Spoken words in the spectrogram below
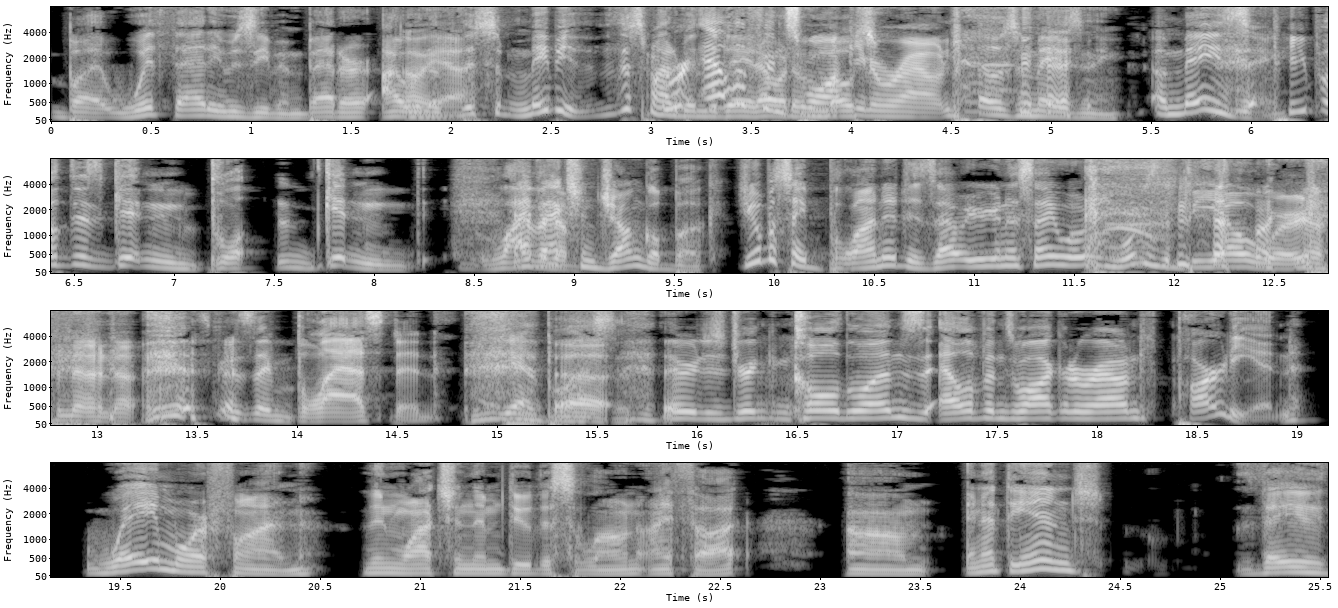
but with that it was even better. I would have yeah. this maybe this might There have been the date I would elephants walking most, around. That was amazing, amazing. People just getting bl- getting Live having a- action Jungle Book. Did you almost say blunted? Is that what you're gonna say? What, what was the bo word? No, no, no. I was gonna say blasted. Yeah, blasted. Uh, they were just drinking cold ones. Elephants walking around partying. Way more fun than watching them do this alone. I thought. Um, and at the end, they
